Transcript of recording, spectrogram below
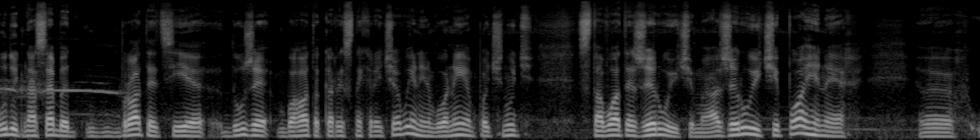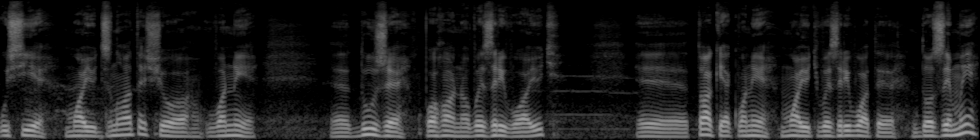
будуть на себе брати ці дуже багато корисних речовин, і вони почнуть ставати жируючими. А жируючі пагини е, усі мають знати, що вони е, дуже погано визрівають. Е, Так як вони мають визрівати до зими,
